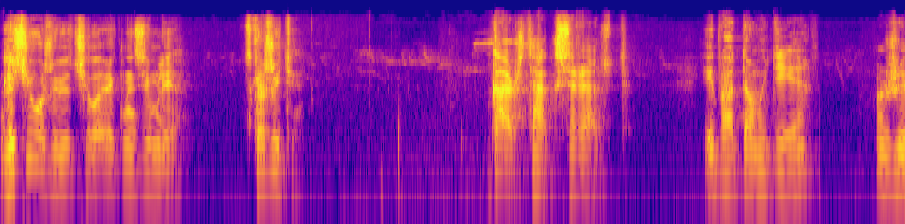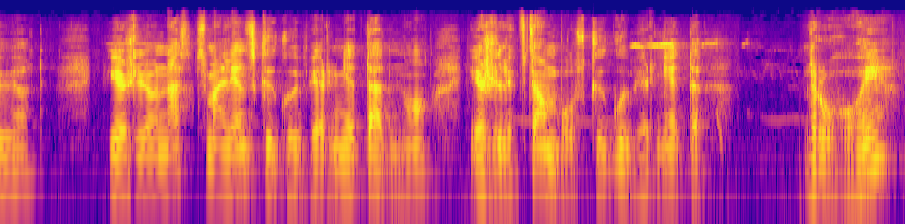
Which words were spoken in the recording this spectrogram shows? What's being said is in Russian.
Для чего живет человек на земле? Скажите. Кажется, так сразу -то. И потом где он живет? Ежели у нас в Смоленской губернии это одно, ежели в Тамбовской губернии это другое –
